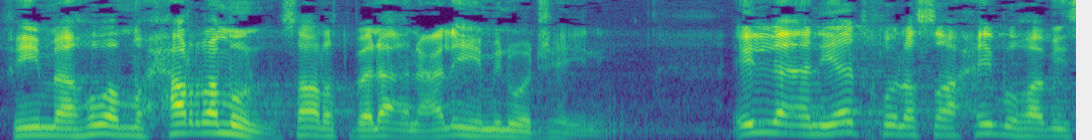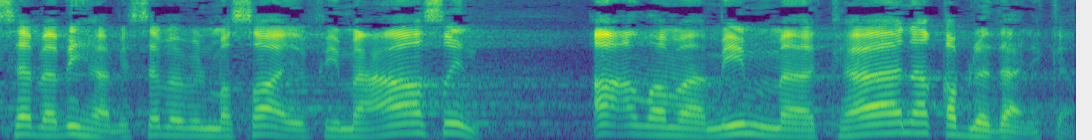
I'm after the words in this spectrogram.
فيما هو محرم صارت بلاء عليه من وجهين. إلا أن يدخل صاحبها بسببها بسبب المصائب في معاص أعظم مما كان قبل ذلك.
